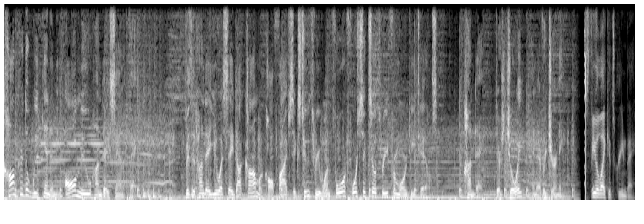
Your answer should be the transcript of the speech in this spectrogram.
Conquer the weekend in the all new Hyundai Santa Fe. Visit HyundaiUSA.com or call 562-314-4603 for more details. Hyundai, there's joy in every journey. feel like it's Green Bay.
